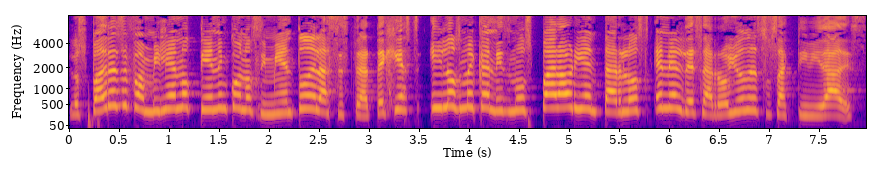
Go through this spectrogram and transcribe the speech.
los padres de familia no tienen conocimiento de las estrategias y los mecanismos para orientarlos en el desarrollo de sus actividades.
